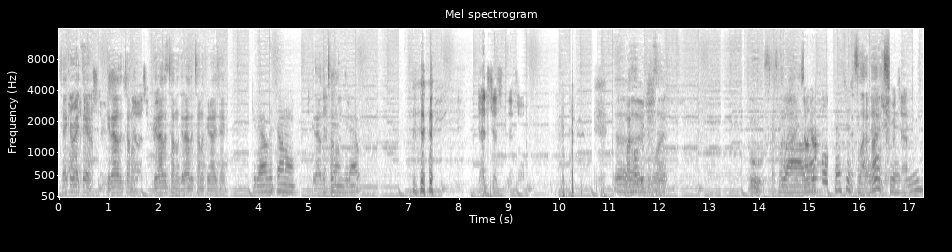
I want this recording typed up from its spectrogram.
Take it right the there. casters. Get out of the tunnel. That was a Get out of the tunnel. Get out of the tunnel if you're not a tank. Get out of the tunnel. Get out of the tunnel. Dan, get out. That's just that's all. My whole group is oh, alive. Oof, that's a lot Wow, of Thunder that, that's just That's a lot of bodies. bullshit, dude.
